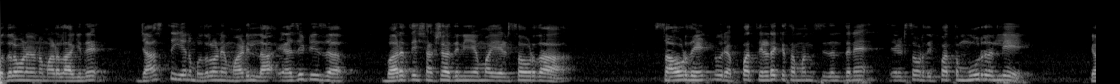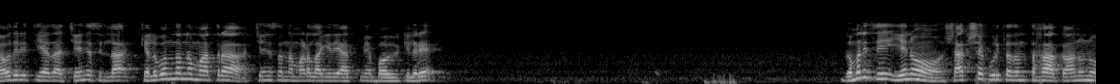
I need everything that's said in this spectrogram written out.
ಬದಲಾವಣೆಯನ್ನು ಮಾಡಲಾಗಿದೆ. ಜಾಸ್ತಿ ಏನು ಬದಲಾವಣೆ ಮಾಡಿಲ್ಲ. ಆ್ಯಸ್ ಇಟ್ ಈಸ್ ಭಾರತೀಯ ಸಾಕ್ಷ್ಯ ಅಧಿನಿಯಮ ಎರಡು ಸಾವಿರದ ಸಾವಿರದ ಎಂಟುನೂರ ಎಪ್ಪತ್ತೆರಡಕ್ಕೆ ಸಂಬಂಧಿಸಿದಂತೆ ಎರಡು ಸಾವಿರದ ಇಪ್ಪತ್ತ್ ಮೂರರಲ್ಲಿ ಯಾವುದೇ ರೀತಿಯಾದ ಚೇಂಜಸ್ ಇಲ್ಲ. ಕೆಲವೊಂದನ್ನು ಮಾತ್ರ ಚೇಂಜಸ್ ಅನ್ನು ಮಾಡಲಾಗಿದೆ ಆತ್ಮೀಯ ಭಾವಿ ಗಮನಿಸಿ, ಏನು ಸಾಕ್ಷ್ಯ ಕುರಿತಾದಂತಹ ಕಾನೂನು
